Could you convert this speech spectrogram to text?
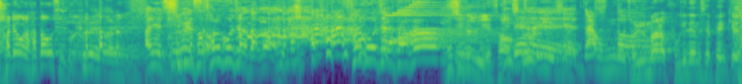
촬영을 하다 오신 거예요. 아니 집에서 설거지하다가 설거지하다가 회식을 위해서. 회식 자리에 이제 딱 온 거죠. 얼마나 고기 냄새 뱉겠어.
